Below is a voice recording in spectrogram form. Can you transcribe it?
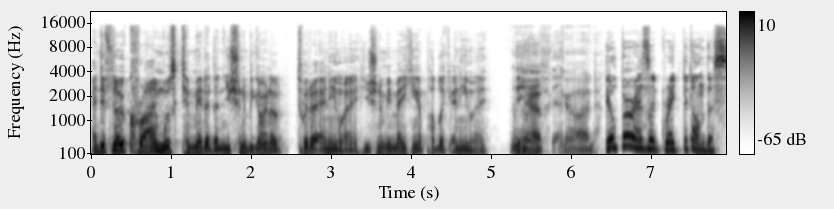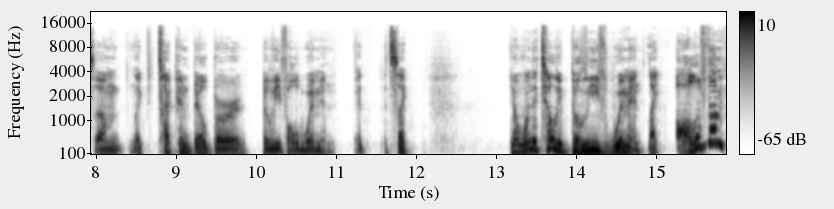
And if no crime was committed, then you shouldn't be going to Twitter anyway. You shouldn't be making it public anyway. Yeah. Oh, God. Bill Burr has a great bit on this. Um, like type in Bill Burr, believe all women. It it's like, you know, when they tell you believe women, like all of them,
